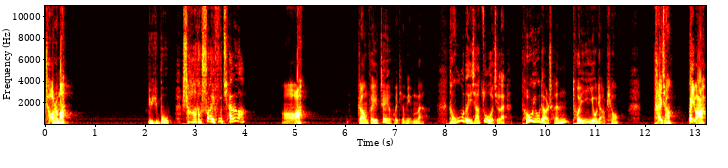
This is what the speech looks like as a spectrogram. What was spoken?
吵什么？吕布杀到帅府前了，啊！张飞这回听明白了，他呼的一下坐起来，头有点沉，腿有点飘。太强，备马！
